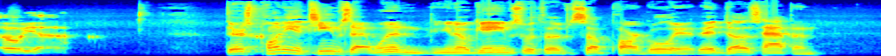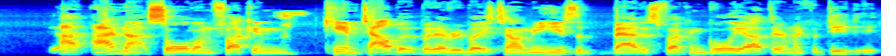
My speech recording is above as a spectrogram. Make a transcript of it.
oh yeah, There's plenty of teams that win, you know, games with a subpar goalie. It, it does happen. Yeah. I, I'm not sold on fucking Cam Talbot, but everybody's telling me he's the baddest fucking goalie out there. I'm like, but dude, it,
